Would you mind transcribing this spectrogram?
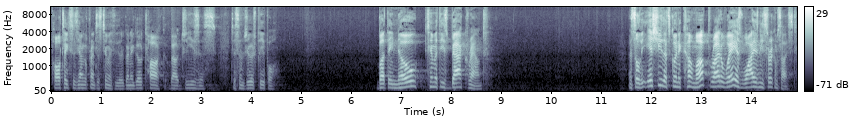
Paul takes his young apprentice Timothy. They're going to go talk about Jesus to some Jewish people. But they know Timothy's background. And so the issue that's going to come up right away is why isn't he circumcised?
